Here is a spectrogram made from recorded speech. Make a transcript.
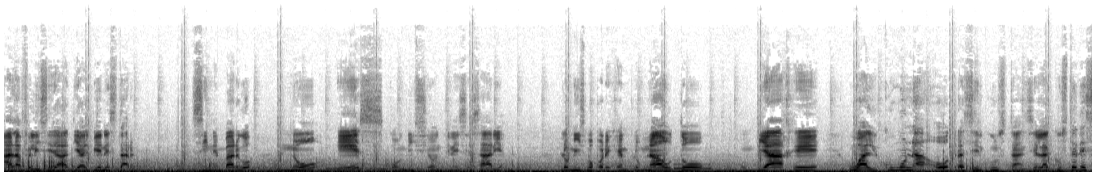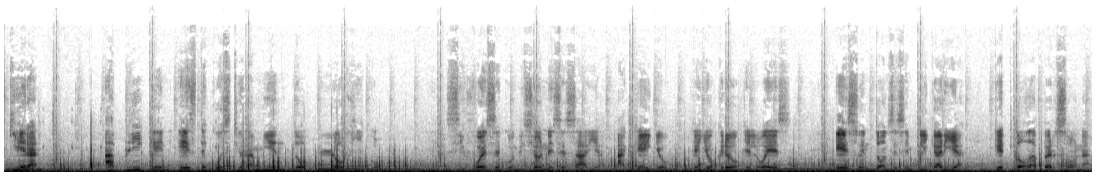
a la felicidad y al bienestar. Sin embargo, no es condición necesaria. Lo mismo, por ejemplo, un auto, un viaje o alguna otra circunstancia, la que ustedes quieran, apliquen este cuestionamiento lógico. Si fuese condición necesaria aquello que yo creo que lo es, eso entonces implicaría que toda persona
